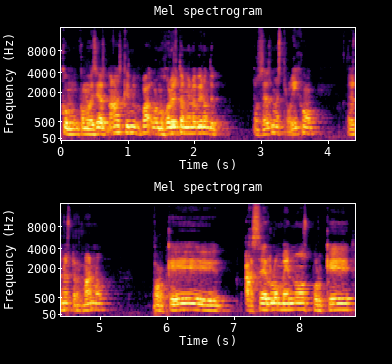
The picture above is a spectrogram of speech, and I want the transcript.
Como, como decías, no, es que es mi papá, a lo mejor ellos también lo vieron de, pues es nuestro hijo es nuestro hermano. ¿Por qué hacerlo menos? ¿Por qué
